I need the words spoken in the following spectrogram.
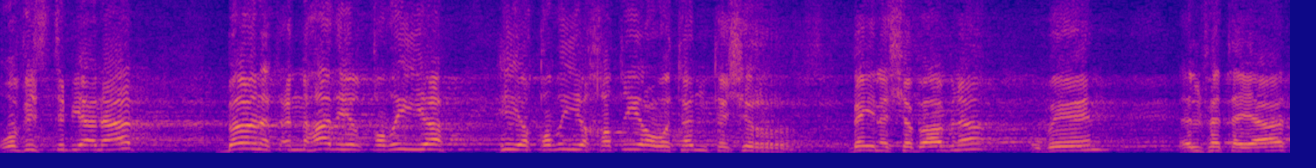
وفي استبيانات بانت أن هذه القضية هي قضية خطيرة وتنتشر بين شبابنا وبين الفتيات.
